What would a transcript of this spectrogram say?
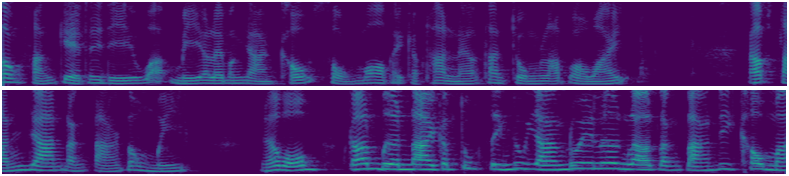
ต้องสังเกตให้ดีว่ามีอะไรบางอย่างเขาส่งมอบให้กับท่านแล้วท่านจงรับเอาไว้ครับสัญญาณต่างๆต้องมีนะครับผมการเบื่อหน่ายกับทุกสิ่งทุกอย่างด้วยเรื่องราวต่างๆ ที่เข้ามา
